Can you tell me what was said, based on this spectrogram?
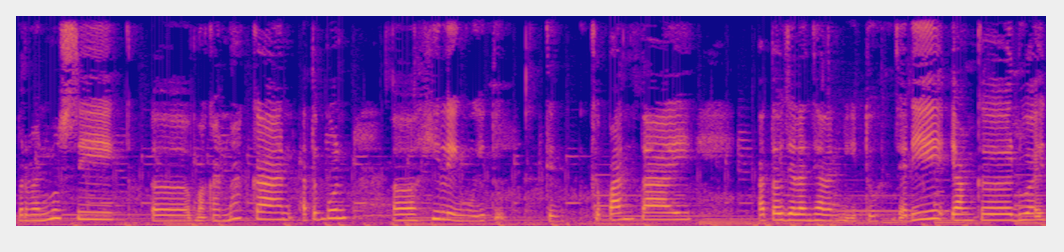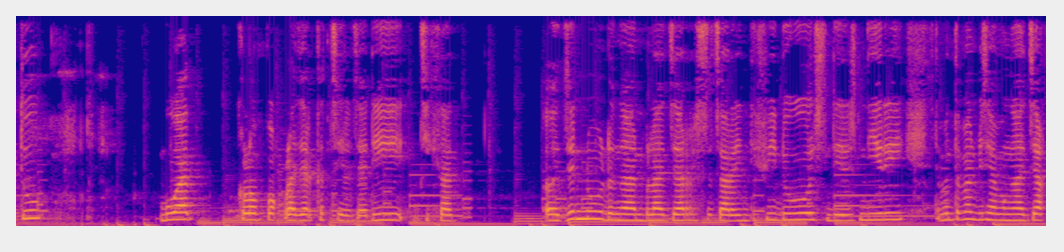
bermain musik makan-makan uh, ataupun uh, healing begitu ke, ke pantai atau jalan-jalan begitu jadi yang kedua itu buat kelompok belajar kecil. Jadi jika uh, jenuh dengan belajar secara individu sendiri-sendiri, teman-teman bisa mengajak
